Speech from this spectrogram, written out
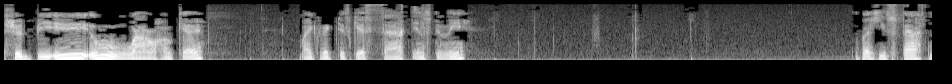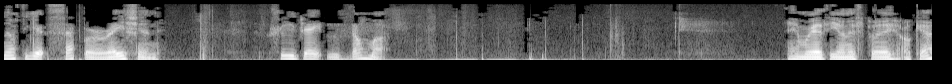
Should be. Ooh, wow, okay. Mike Vick just gets sacked instantly. But he's fast enough to get separation. CJ Uzomah. And where is he on this play? Okay.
